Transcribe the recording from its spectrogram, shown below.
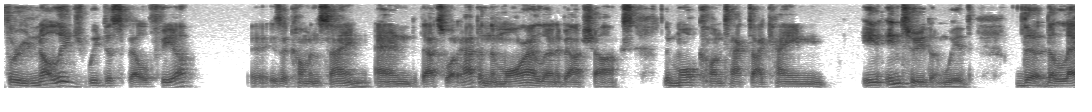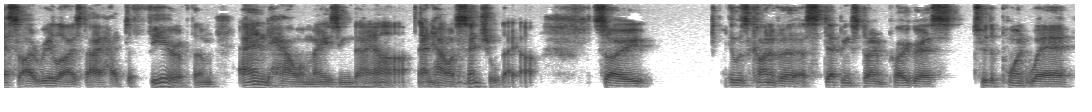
through knowledge, we dispel fear, uh, is a common saying. And that's what happened. The more I learned about sharks, the more contact I came in, into them with, the, the less I realized I had to fear of them and how amazing they are and how essential they are. So it was kind of a, a stepping stone progress to the point where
